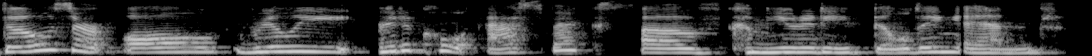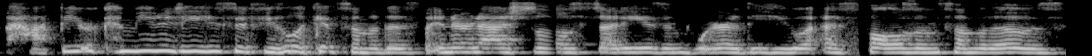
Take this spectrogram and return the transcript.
those are all really critical aspects of community building and happier communities. If you look at some of the international studies and where the US falls on some of those,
